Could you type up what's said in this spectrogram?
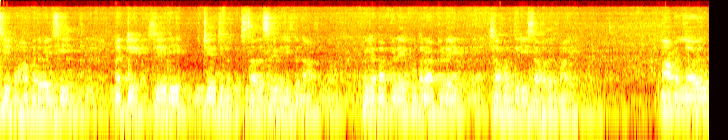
C Muhammad വൈസി മറ്റ് സേരി സ്റ്റേജിലും സദസ്സിലും ഇരിക്കുന്ന ഉലമാക്കളെ ഉമറാക്കളെ സഹോദരി സഹോദരന്മാരെ. നാം എല്ലാവരും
